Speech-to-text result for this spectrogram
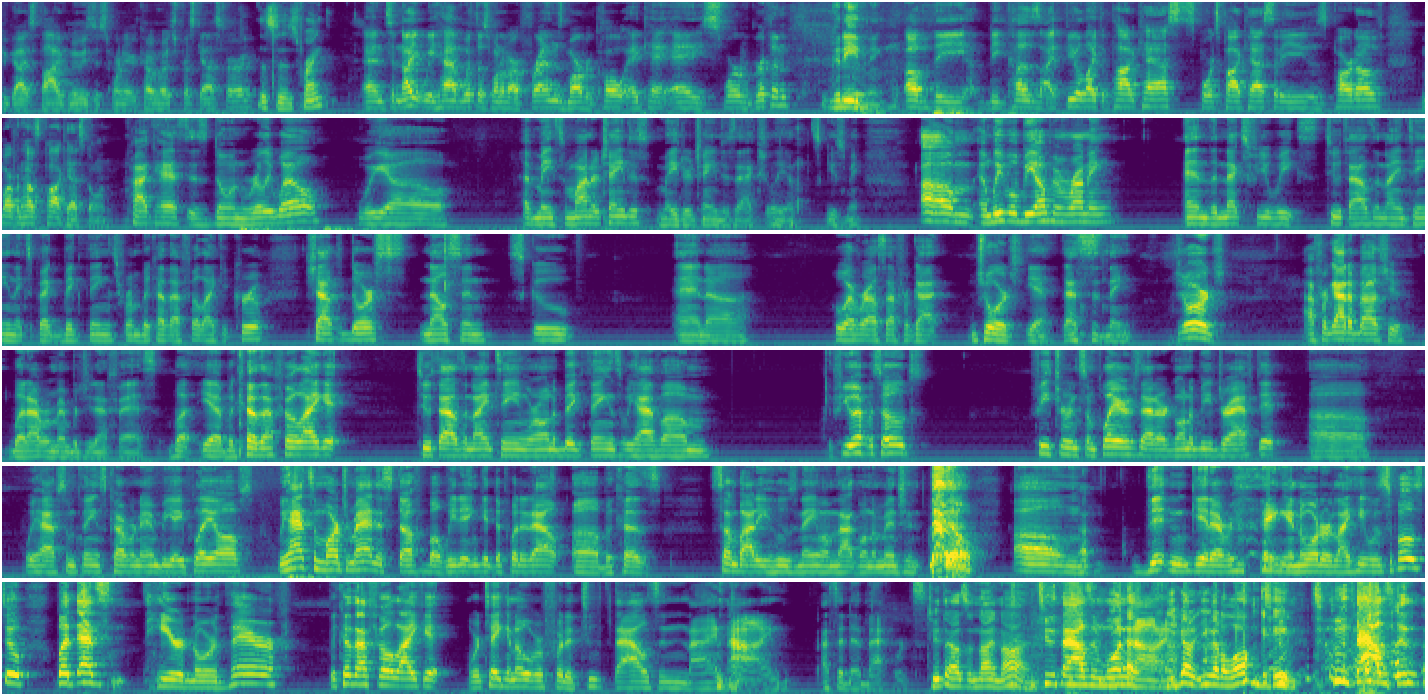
everybody? Two Guys Five Movies. This morning, your co-host Chris Gasperry, This is Frank. and tonight we have with us one of our friends, Marvin Cole, aka Swerve Griffin, Good evening. of the Because I Feel Like It podcast, sports podcast that he is part of. Marvin, how's the podcast going? Podcast is doing really well. We uh have made some minor changes, major changes actually. Excuse me. Um, and we will be up and running in the next few weeks. 2019. Expect big things from because I feel like it crew. Shout out to Doris, Nelson, Scoob, and uh whoever else I forgot. George, yeah, that's his name. George. I forgot about you, but I remembered you that fast. But yeah, because I feel like it. 2019, we're on the big things. We have um a few episodes featuring some players that are going to be drafted. Uh we have some things covering the NBA playoffs. We had some March Madness stuff, but we didn't get to put it out uh because somebody whose name I'm not going to mention um didn't get everything in order like he was supposed to. But that's here nor there because I feel like it. We're taking over for the 2009 9. I said that backwards. 2009 9. 2001 You 9. got you got a long game. 2000,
